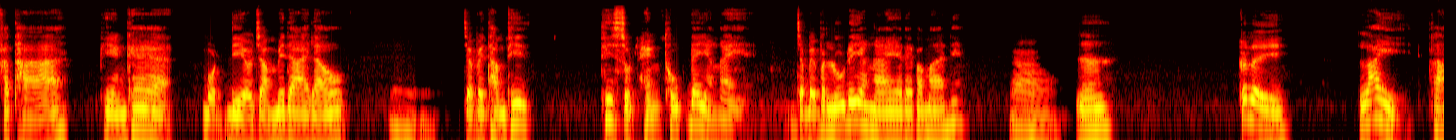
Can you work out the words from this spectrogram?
คาถาเพียงแค่บทเดียวจำไม่ได้แล้วอืมจะไปทำที่ที่สุดแห่งทุกข์ได้ยังไง จะไปบรรลุได้ยังไงอะไรประมาณเนี้ยอ้าวนะก็เลยไล่พระ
